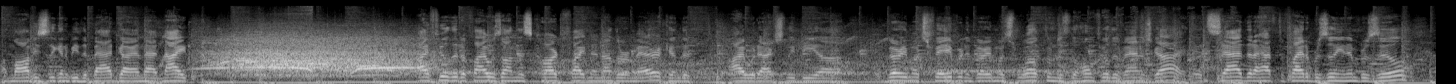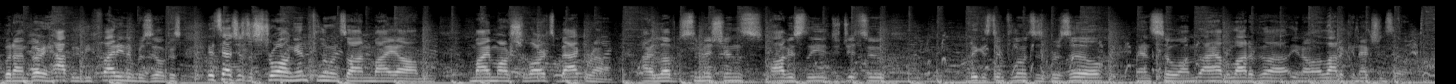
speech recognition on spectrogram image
I'm obviously going to be the bad guy on that night. I feel that if I was on this card fighting another American, that I would actually be uh, very much favored and very much welcomed as the home field advantage guy. It's sad that I have to fight a Brazilian in Brazil, but I'm very happy to be fighting in Brazil because it's had such a strong influence on my um, my martial arts background. I love submissions, obviously, jiu-jitsu. Biggest influence is Brazil, and so um, I have a lot of uh, you know a lot of connections there.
